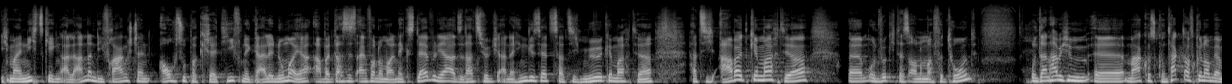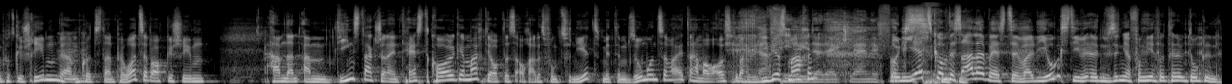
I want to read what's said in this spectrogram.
ich meine nichts gegen alle anderen, die Fragen stellen, auch super kreativ, eine geile Nummer, ja, aber das ist einfach nochmal Next Level, ja, also da hat sich wirklich einer hingesetzt, hat sich Mühe gemacht, ja, hat sich Arbeit gemacht, ja, ähm, und wirklich das auch nochmal vertont. Und dann habe ich mit äh, Markus Kontakt aufgenommen, wir haben kurz geschrieben, wir haben kurz dann per WhatsApp auch geschrieben, haben dann am Dienstag schon einen Testcall gemacht, ja, ob das auch alles funktioniert mit dem Zoom und so weiter, haben auch ausgemacht, wie wir es machen. Und jetzt kommt das Allerbeste, weil die Jungs, die wir sind ja von mir total im Dunkeln.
